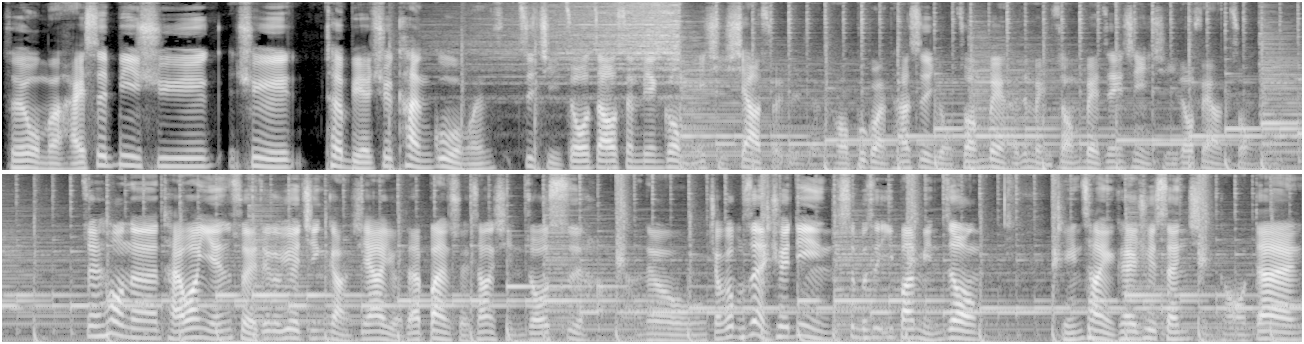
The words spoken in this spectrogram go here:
所以我们还是必须去特别去看顾我们自己周遭身边跟我们一起下水的人哦，不管他是有装备还是没装备，这件事情其实都非常重要。最后呢，台湾盐水这个月经港现在有在办水上行舟试航啊，那小哥不是很确定是不是一般民众平常也可以去申请哦，但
